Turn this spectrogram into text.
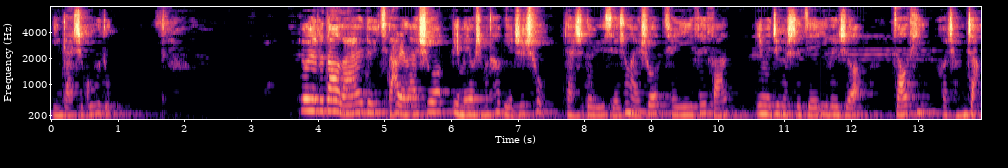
应该是孤独。六月的到来，对于其他人来说并没有什么特别之处，但是对于学生来说却意义非凡，因为这个时节意味着交替和成长。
